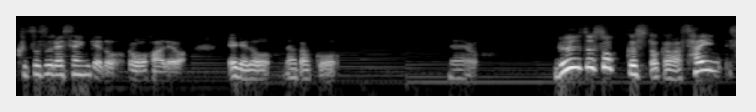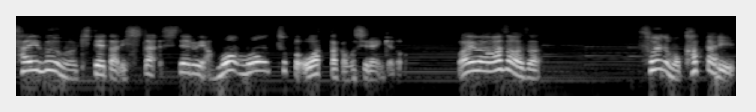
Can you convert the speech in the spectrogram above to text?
靴ずれせんけど、ローファーでは。やけど、なんかこう、なんやろ。ルーズソックスとかが再、再ブーム来てたりした、してるやん。もう、もうちょっと終わったかもしれんけど。ワイはわざわざ、そういうのも買ったり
